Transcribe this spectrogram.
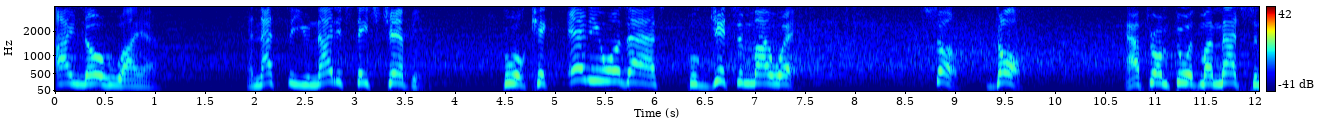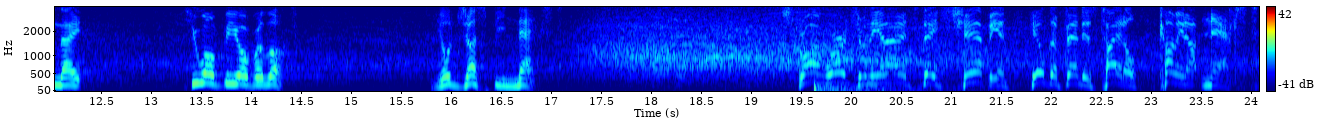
I know who I am, and that's the United States champion who will kick anyone's ass who gets in my way. So, Dolph, after I'm through with my match tonight, you won't be overlooked. You'll just be next. Strong words from the United States champion. He'll defend his title coming up next.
